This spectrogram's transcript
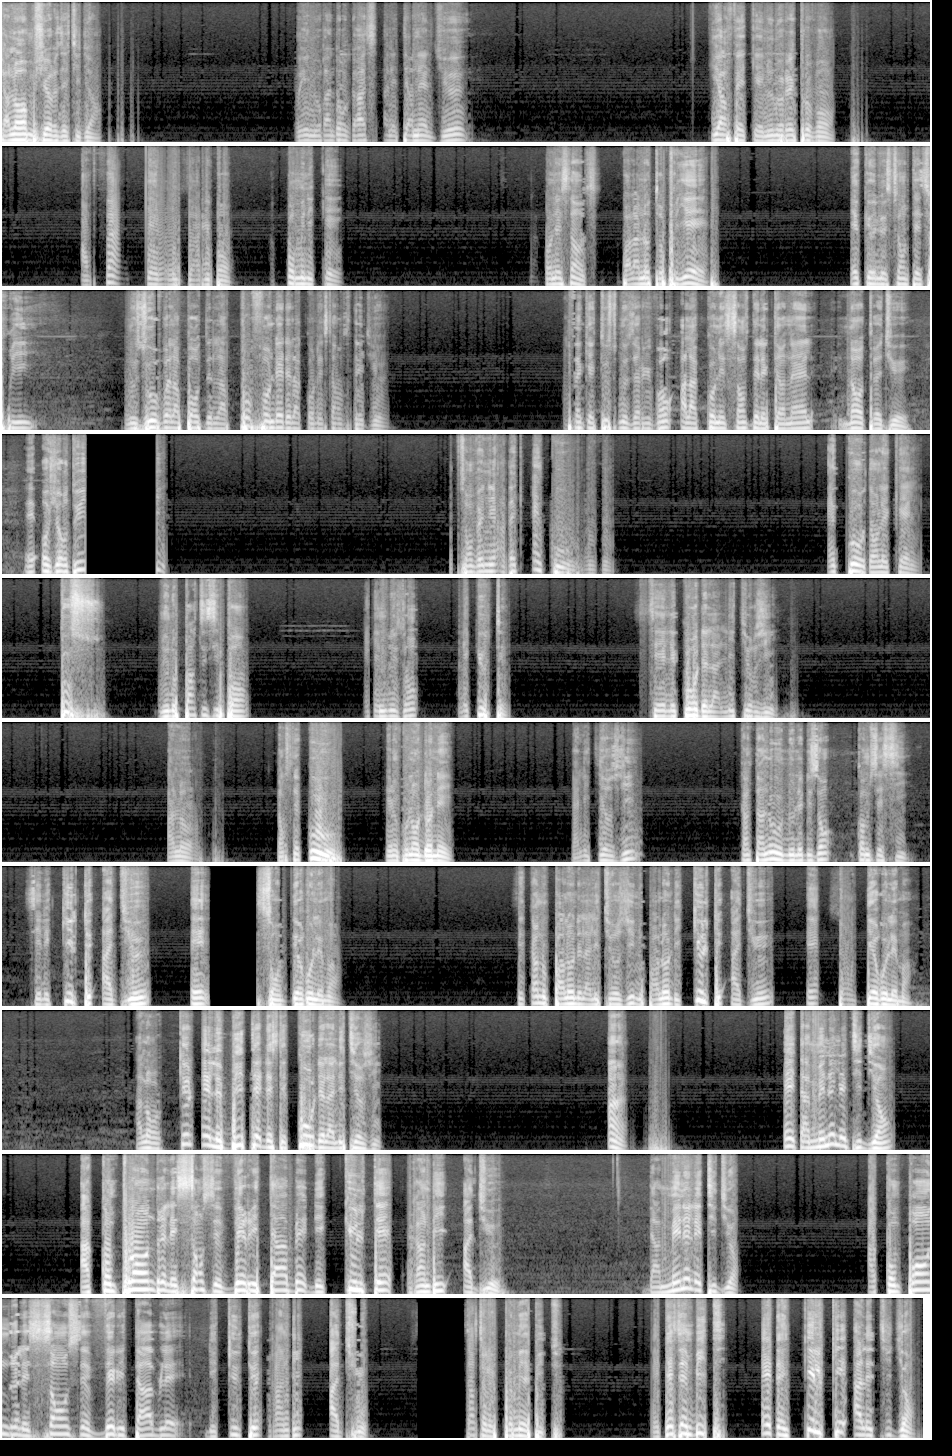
Shalom, chers étudiants. Oui, nous rendons grâce à l'éternel Dieu qui a fait que nous nous retrouvons. Enfin, que nous arrivons à communiquer la connaissance. Voilà notre prière. Et que le Saint-Esprit nous ouvre la porte de la profondeur de la connaissance de Dieu. Afin que tous nous arrivons à la connaissance de l'éternel, notre Dieu. Et aujourd'hui, sommes venus avec un cours. Un cours dans lequel tous nous nous participons et nous lisons les cultes. C'est le cours de la liturgie. Alors, dans ce cours que nous voulons donner, la liturgie, quant à nous, nous le disons comme ceci. C'est le culte à Dieu et son déroulement. C'est quand nous parlons de la liturgie, nous parlons du culte à Dieu et son déroulement. Alors, quel est le but de ce cours de la liturgie? Un, est d'amener l'étudiant à comprendre l'essence véritable des cultes rendus à Dieu. D'amener l'étudiant à comprendre l'essence véritable des cultes rendus à Dieu. Ça, c'est le premier but. Le deuxième but est d'inculquer à l'étudiant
